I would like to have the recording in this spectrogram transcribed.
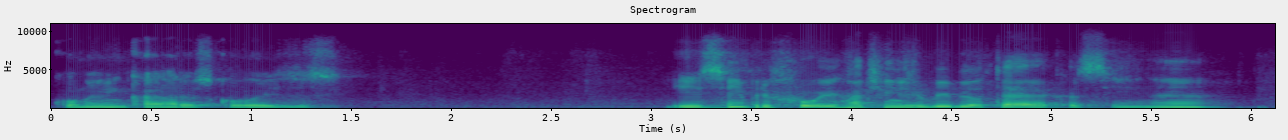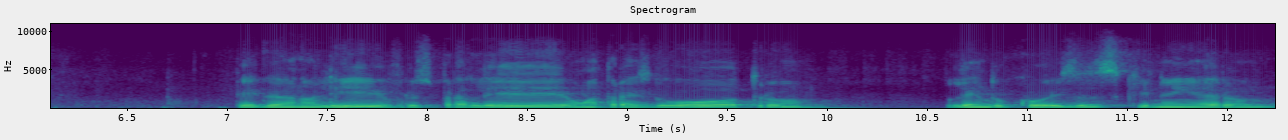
como eu encaro as coisas. E sempre fui ratinho de biblioteca, assim, né? Pegando livros para ler, um atrás do outro lendo coisas que nem eram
